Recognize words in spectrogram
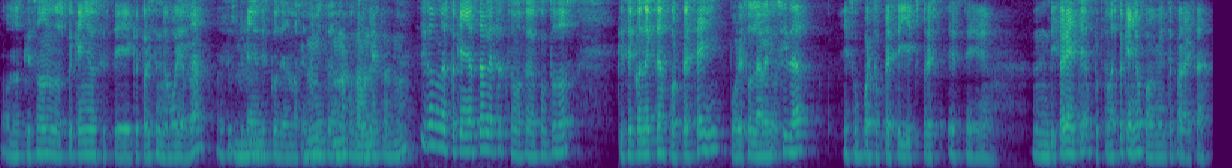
o los que son los pequeños este, que parecen memoria RAM, esos pequeños discos de almacenamiento. Son unas tabletas, ¿no? Sí, son unas pequeñas tabletas que son los M.2 que se conectan por PCI, por eso la velocidad es un puerto PCI Express este, diferente, un poquito más pequeño, obviamente para esa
